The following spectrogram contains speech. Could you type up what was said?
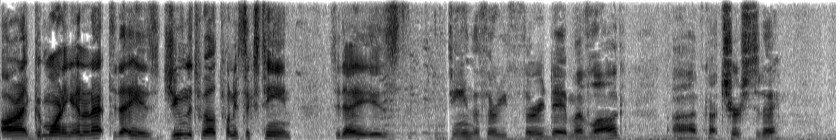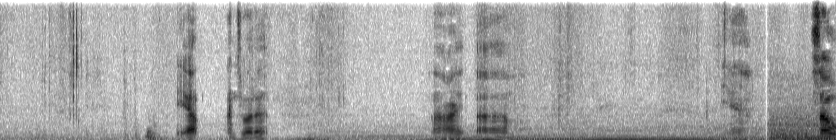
Alright, good morning, Internet. Today is June the 12th, 2016. Today is the 33rd day of my vlog. Uh, I've got church today. Yep, that's about it. Alright, um, yeah. So,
